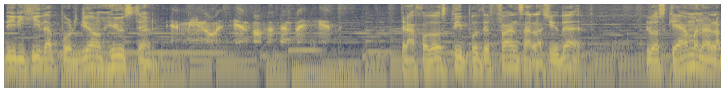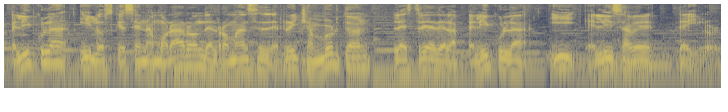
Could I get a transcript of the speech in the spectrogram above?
dirigida por John Huston, En 1967. trajo dos tipos de fans a la ciudad, los que aman a la película y los que se enamoraron del romance de Richard Burton, la estrella de la película, y Elizabeth Taylor.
